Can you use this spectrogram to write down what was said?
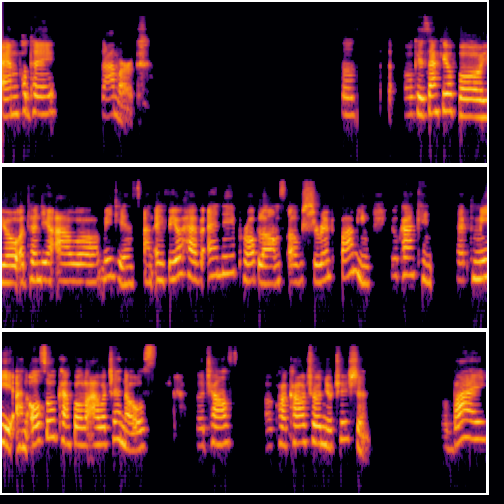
empty stomach. So, okay, thank you for your attending our meetings. And if you have any problems of shrimp farming, you can contact me and also can follow our channels, Lachance Aquaculture Nutrition. Bye.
